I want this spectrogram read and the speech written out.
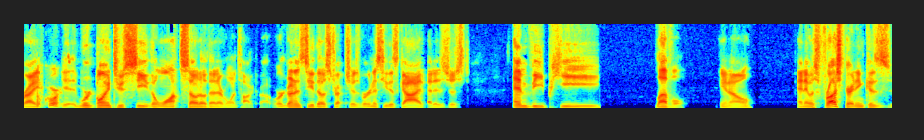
right? Of course. We're going to see the Juan Soto that everyone talked about. We're going to see those stretches. We're going to see this guy that is just MVP level, you know. And it was frustrating because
